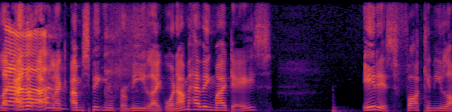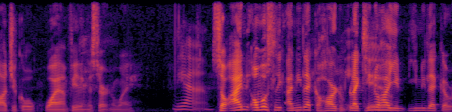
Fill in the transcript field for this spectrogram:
like I know, I, uh. like I'm speaking for me. Like when I'm having my days, it is fucking illogical why I'm feeling a certain way. Yeah. So I almost li- I need like a hard Me like you know how you you need like a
